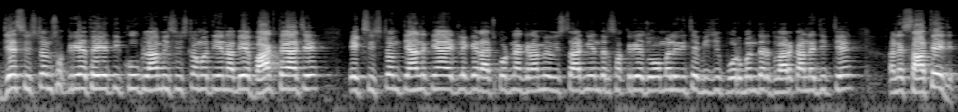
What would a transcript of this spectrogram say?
જે સિસ્ટમ સક્રિય થઈ હતી, ખૂબ લાંબી સિસ્ટમ હતી. એના બે ભાગ થયા છે. એક સિસ્ટમ ત્યાં ને ત્યાં, એટલે કે રાજકોટના ગ્રામ્ય વિસ્તારની અંદર સક્રિય જોવા મળી રહી છે. બીજી પોરબંદર, દ્વારકા નજીક છે. અને સાથે જ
